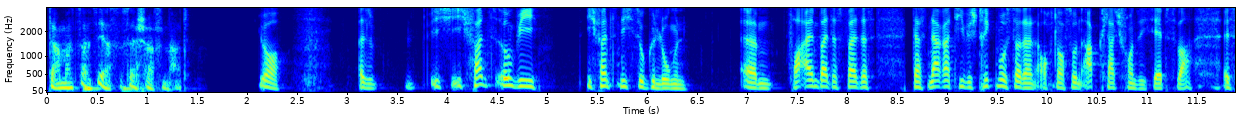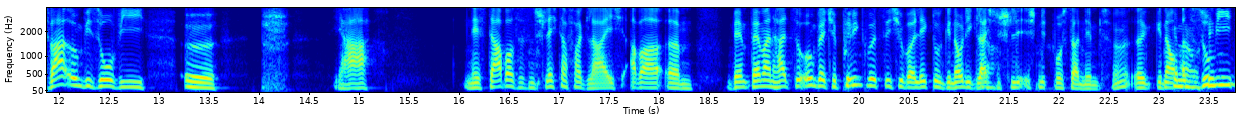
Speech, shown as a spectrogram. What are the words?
damals als erstes erschaffen hat. Ja, also ich, ich fand es irgendwie, ich fand es nicht so gelungen. Ähm, vor allem, weil das, weil das, das narrative Strickmuster dann auch noch so ein Abklatsch von sich selbst war. Es war irgendwie so wie, äh, ja, Nee, Star Wars ist ein schlechter Vergleich, aber ähm, wenn, wenn man halt so irgendwelche Prequels sich überlegt und genau die gleichen ja. Schnittmuster nimmt. Ne? Äh, genau. genau, also so wie,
